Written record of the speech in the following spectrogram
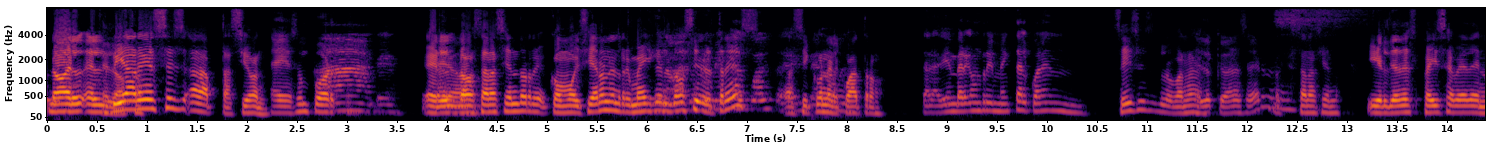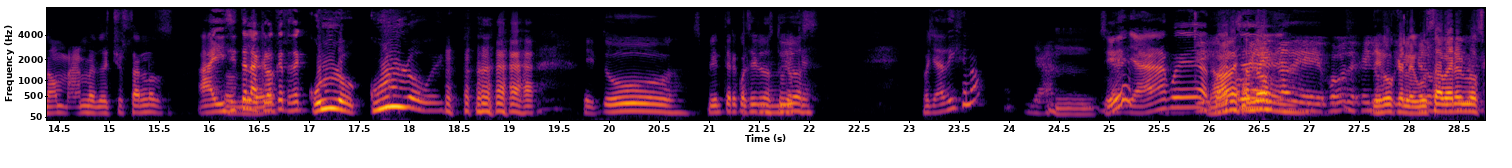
No, el, el VR es, es adaptación. eh, es un port. Ah, ok. El, Pero- lo están haciendo como hicieron el remake del no, 2 y del remake 3, tal cual, está así con el verga, 4. Estará bien verga un remake tal cual en... Sí, sí, sí, lo van a Es lo que van a hacer. lo que están haciendo. Y el Dead Space se ve de no mames, de hecho están los Ahí sí te la creo que te hace culo, culo, güey. ¿Y tú, Splinter, cuáles serían los Mm, ¿yo tuyos? Pues ya dije, ¿no? Ya. Mm, ¿Sí? Ya, güey. Sí, no, la de juegos de Halo Digo que le gusta ver los,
